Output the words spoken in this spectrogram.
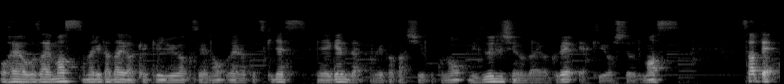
おはようございます。アメリカ大学野球留学生の上野とつきです、えー現在、アメリカ合衆国のミズーリ州の大学で野球をしております。さて、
